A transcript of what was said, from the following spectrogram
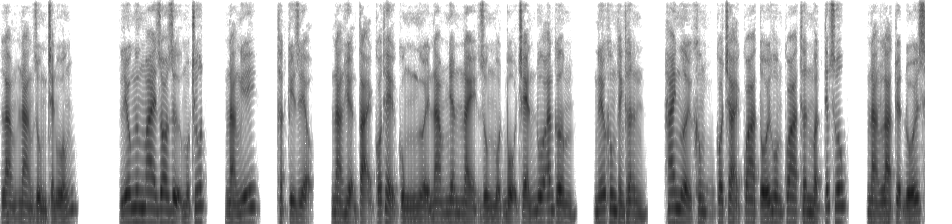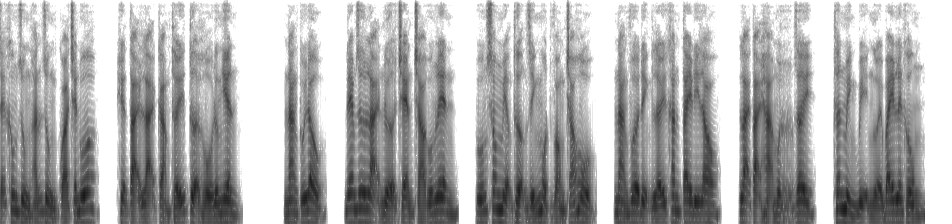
làm nàng dùng chén uống. Liêu ngưng mai do dự một chút, nàng nghĩ, thật kỳ diệu, nàng hiện tại có thể cùng người nam nhân này dùng một bộ chén đua ăn cơm, nếu không thành thân, hai người không có trải qua tối hôm qua thân mật tiếp xúc, nàng là tuyệt đối sẽ không dùng hắn dùng quá chén đũa, hiện tại lại cảm thấy tựa hồ đương nhiên. Nàng túi đầu, đem dư lại nửa chén cháo uống lên, uống xong miệng thượng dính một vòng cháo hồ, nàng vừa định lấy khăn tay đi lau, lại tại hạ một giây, thân mình bị người bay lên không,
